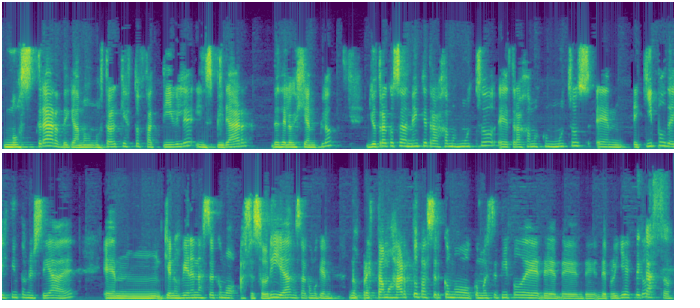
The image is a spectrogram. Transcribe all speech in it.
mostrar, digamos, mostrar que esto es factible, inspirar desde los ejemplos. Y otra cosa también que trabajamos mucho, eh, trabajamos con muchos em, equipos de distintas universidades em, que nos vienen a hacer como asesorías, o sea, como que nos prestamos harto para hacer como, como ese tipo de, de, de, de proyectos. De caso.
